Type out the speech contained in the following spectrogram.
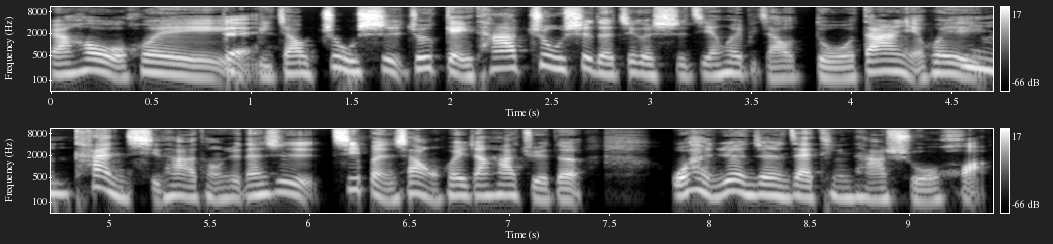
然后我会比较注视，就给他注视的这个时间会比较多，当然也会嗯看其他的同学，但是基本上我会让他觉得我很认真的在听他说话。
